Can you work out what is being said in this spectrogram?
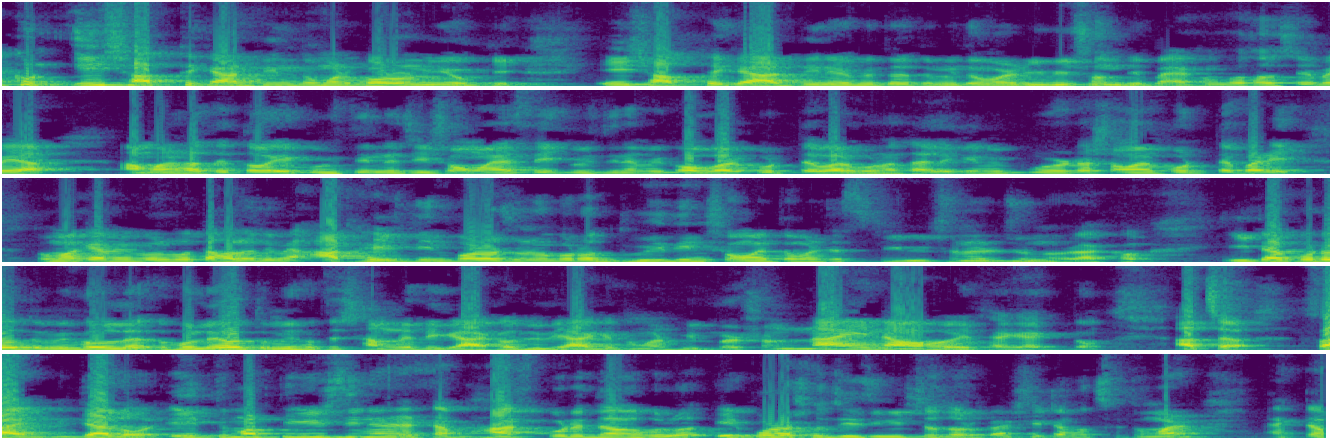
এখন এই সাত থেকে আট দিন তোমার করণীয় কি? এই সাত থেকে আট দিনের ভিতরে তুমি তোমার রিভিশন দিবা। এখন কথা হচ্ছে, ভাইয়া, আমার হাতে তো একুশ দিনের যে সময় আছে, একুশ দিন আমি কভার করতে পারব না। তাহলে কি আমি পুরোটা সময় পড়তে পারি? তোমাকে আমি বলব, তাহলে তুমি আঠাইশ দিন পড়াশোনা করো, দুই দিন সময় তোমার রিভিশনের জন্য রাখো। এটা করেও তুমি হলে, হলেও তুমি হচ্ছে সামনের দিকে আগাও, যদি আগে তোমার প্রিপারেশন নাই নেওয়া হয়ে থাকে একদম। আচ্ছা ফাইন গেল। এই তোমার তিরিশ দিনের একটা ভাগ করে দেওয়া হলো। এরপর আসলে যে জিনিসটা দরকার, সেটা হচ্ছে তোমার একটা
